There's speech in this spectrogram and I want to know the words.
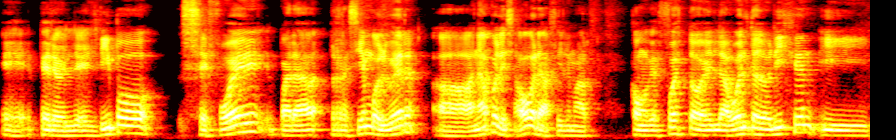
Pero el, tipo se fue para recién volver a, Nápoles ahora a filmar. Como que fue esto la vuelta al origen y,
